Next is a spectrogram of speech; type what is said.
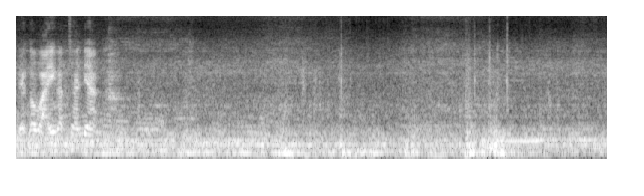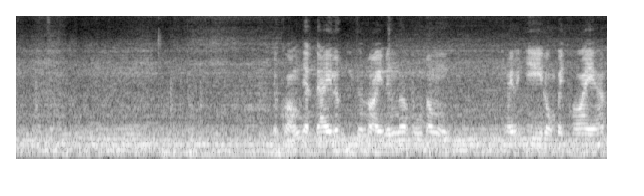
แต่ก็ไหวครับชั้นเนี่ยเจ้า ของจะได้ลึกอีกสักหน่อยหนึ่งก็คงต้องใช้วิธีลงไปทอยครับ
